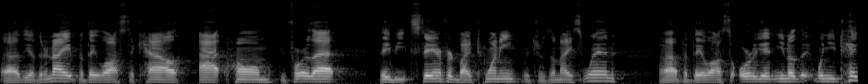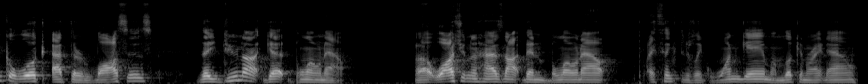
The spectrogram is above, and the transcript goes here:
uh, the other night, but they lost to Cal at home. Before that, they beat Stanford by 20, which was a nice win, uh, but they lost to Oregon. You know, th- when you take a look at their losses, they do not get blown out. Uh, Washington has not been blown out. I think there's like one game I'm looking right now.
